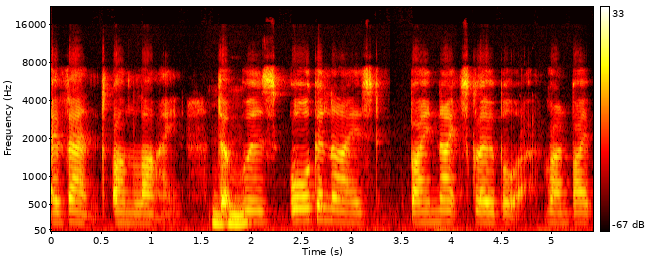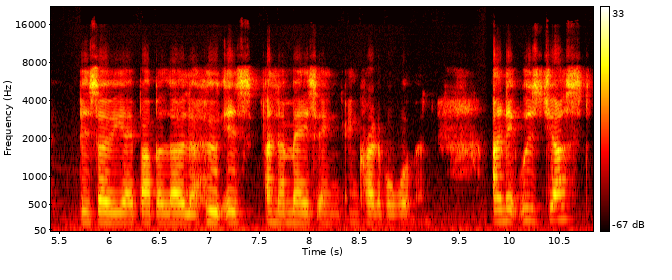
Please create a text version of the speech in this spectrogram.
event online that Mhm. was organized by Knights Global, run by Bisoye Babalola, who is an amazing, incredible woman. And it was just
